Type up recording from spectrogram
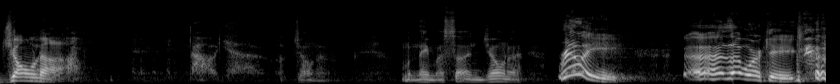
Jonah. Oh, yeah, Jonah. I'm going to name my son Jonah. Really? Uh, how's that working? I'm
